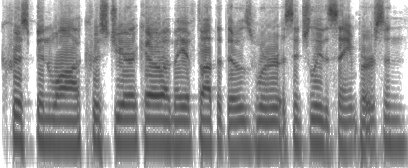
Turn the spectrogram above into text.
Chris Benoit, Chris Jericho, I may have thought that those were essentially the same person.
